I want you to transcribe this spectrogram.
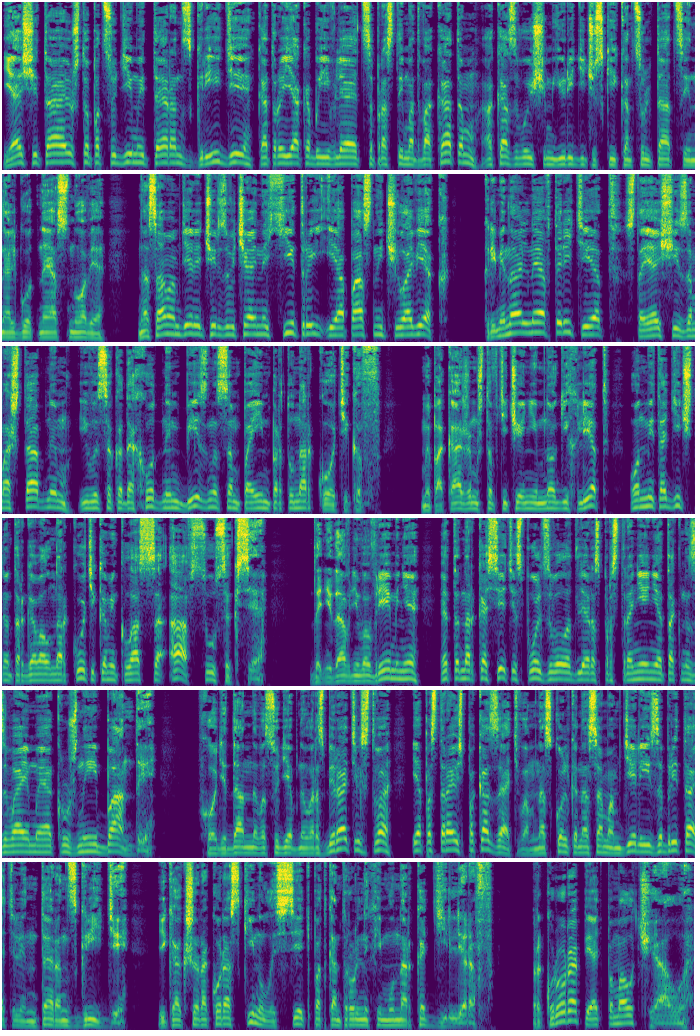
Я считаю, что подсудимый Терренс Гриди, который якобы является простым адвокатом, оказывающим юридические консультации на льготной основе, на самом деле чрезвычайно хитрый и опасный человек, криминальный авторитет, стоящий за масштабным и высокодоходным бизнесом по импорту наркотиков. Мы покажем, что в течение многих лет он методично торговал наркотиками класса А в Суссексе. До недавнего времени эта наркосеть использовала для распространения так называемые окружные банды — в ходе данного судебного разбирательства я постараюсь показать вам, насколько на самом деле изобретателен Терренс Гридди и как широко раскинулась сеть подконтрольных ему наркодиллеров. Прокурор опять помолчал.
